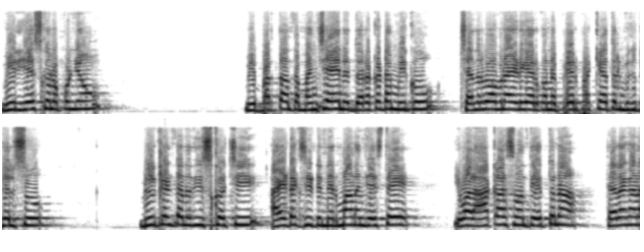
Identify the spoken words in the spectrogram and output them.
మీరు చేసుకున్న పుణ్యం మీ భర్త అంత మంచి ఆయన దొరకటం మీకు చంద్రబాబు నాయుడు గారికి ఉన్న పేరు ప్రఖ్యాతులు మీకు తెలుసు. మిల్కెంటను తీసుకొచ్చి హైటెక్ సిటీ నిర్మాణం చేస్తే ఇవాళ ఆకాశం అంత ఎత్తున తెలంగాణ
